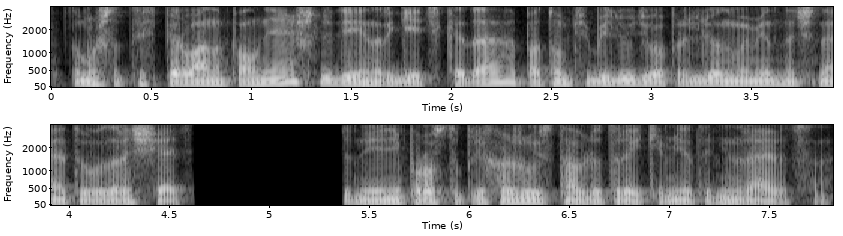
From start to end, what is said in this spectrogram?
потому что ты сперва наполняешь людей энергетикой, да, а потом тебе люди в определенный момент начинают ее возвращать. Я не просто прихожу и ставлю треки, мне это не нравится.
